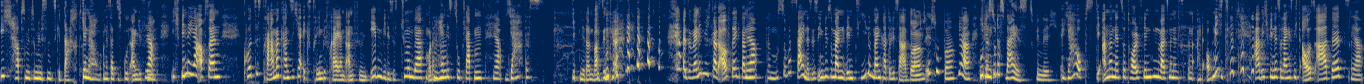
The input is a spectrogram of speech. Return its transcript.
ich habe es mir zumindest gedacht. Genau, und es hat sich gut angefühlt. Ja. Ich finde ja auch so ein kurzes Drama kann sich ja extrem befreiend anfühlen. Eben wie dieses Türen werfen oder Handys zuklappen. Mhm. Ja. Ja, das gibt mir dann was in der. Also wenn ich mich gerade aufreg, dann, Ja. dann muss sowas sein. Das ist irgendwie so mein Ventil und mein Katalysator. Das ist super. Ja, Gut, find- dass du das weißt, finde ich. Ja, ob es die anderen nicht so toll finden, weiß man jetzt dann halt auch nicht. Aber ich finde, solange es nicht ausartet, Ja.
